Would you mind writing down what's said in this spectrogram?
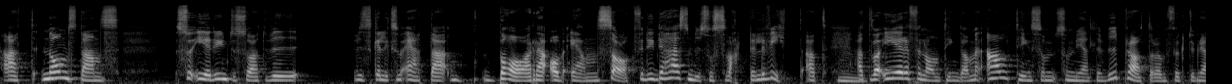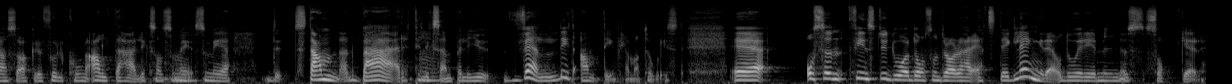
att någonstans så är det ju inte så att vi, vi ska liksom äta bara av en sak. För det är det här som blir så svart eller vitt. Att, Mm. att vad är det för någonting då? Men allting som, som egentligen vi pratar om, frukt och grönsaker och fullkorn och allt det här liksom som, Mm. är, som är standard, bär till exempel, är ju väldigt antiinflammatoriskt. Eh, och sen finns det ju då de som drar det här ett steg längre och då är det minus socker,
